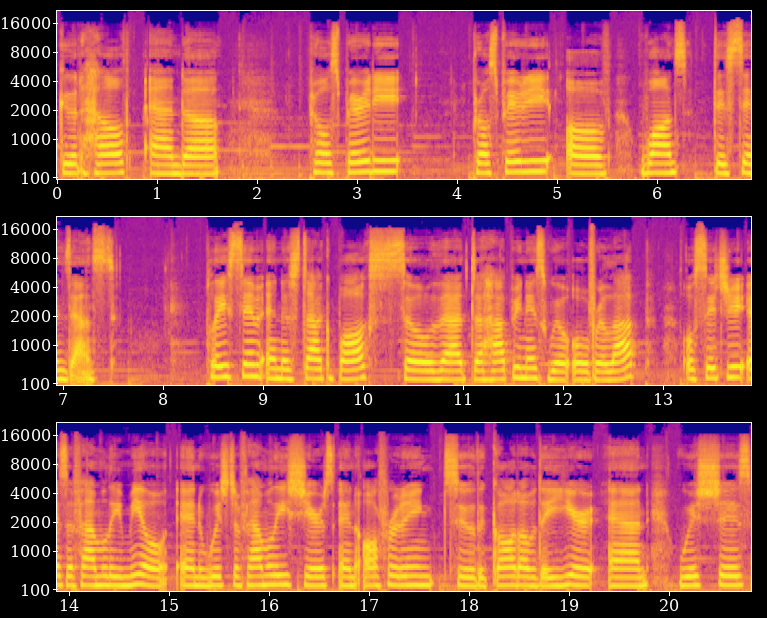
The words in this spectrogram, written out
good health and uh, prosperity prosperity of one's descendants. Place them in a stack box so that the happiness will overlap. Osechi is a family meal in which the family shares an offering to the god of the year and wishes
